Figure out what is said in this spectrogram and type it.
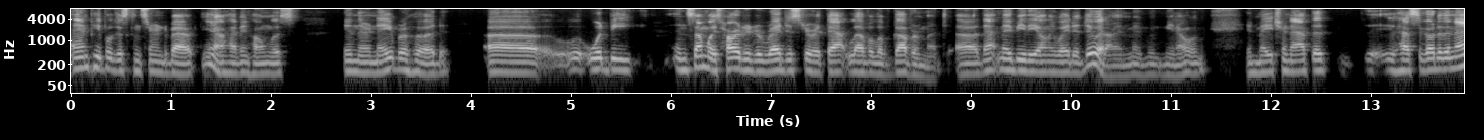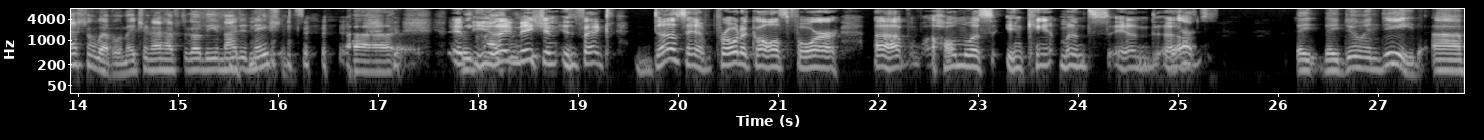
and people just concerned about, you know, having homeless in their neighborhood uh, would be in some ways harder to register at that level of government. Uh, that may be the only way to do it. I mean, you know, it may turn out that it has to go to the national level. It may turn out have to go to the United Nations. Uh, the United Nations, in fact, does have protocols for uh, homeless encampments and uh, yes, they they do indeed. Uh,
